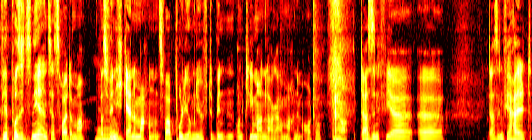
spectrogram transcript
wir positionieren uns jetzt heute mal, was wir nicht gerne machen, und zwar Pulli um die Hüfte binden und Klimaanlage anmachen im Auto. Ja. Da sind wir, äh, da sind wir halt,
